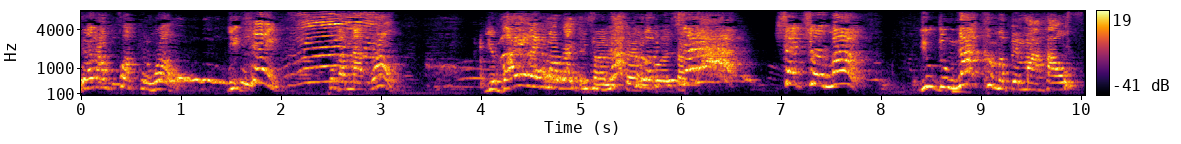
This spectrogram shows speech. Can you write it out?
that I'm fucking wrong. You can't, because I'm not wrong. You're violating my rights. and you do not come up. understandable. It's Shut up! Shut your mouth! You do not come up in my house.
